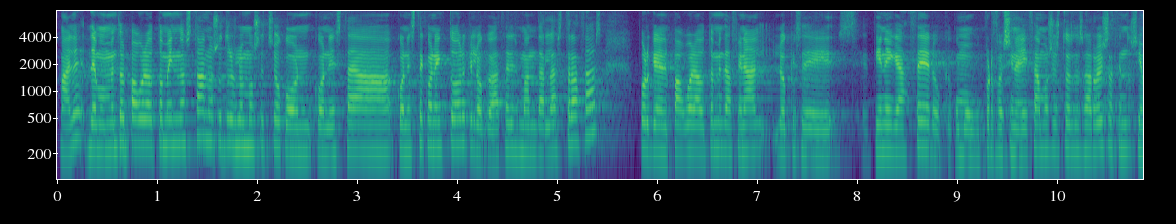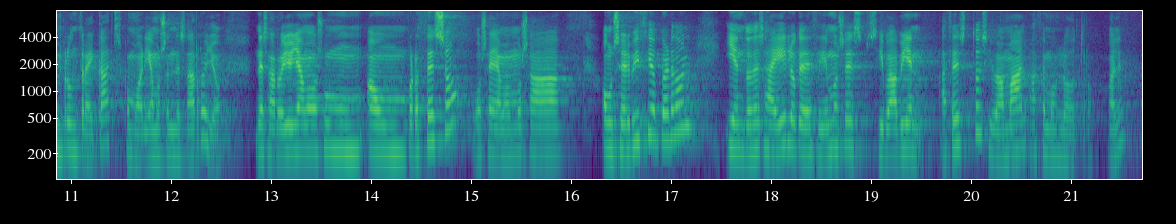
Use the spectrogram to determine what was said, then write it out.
¿vale? De momento el Power Automate no está, nosotros lo hemos hecho con, este conector que lo que va a hacer es mandar las trazas, porque en el Power Automate al final lo que se, tiene que hacer, o que como profesionalizamos estos desarrollos, haciendo siempre un try catch, como haríamos en desarrollo. Desarrollo llamamos a un proceso, o sea, llamamos a, a un servicio, perdón, y entonces ahí lo que decidimos es si va bien, haz esto, si va mal, hacemos lo otro. ¿vale?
